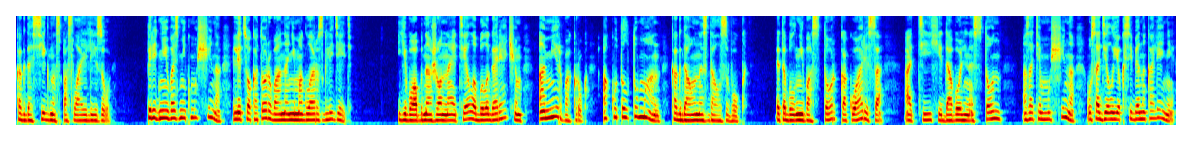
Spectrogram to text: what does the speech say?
когда Сигна спасла Элизу. Перед ней возник мужчина, лицо которого она не могла разглядеть. Его обнаженное тело было горячим, а мир вокруг окутал туман, когда он издал звук. Это был не восторг, как у Ариса, а тихий, довольный стон — а затем мужчина усадил ее к себе на колени,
